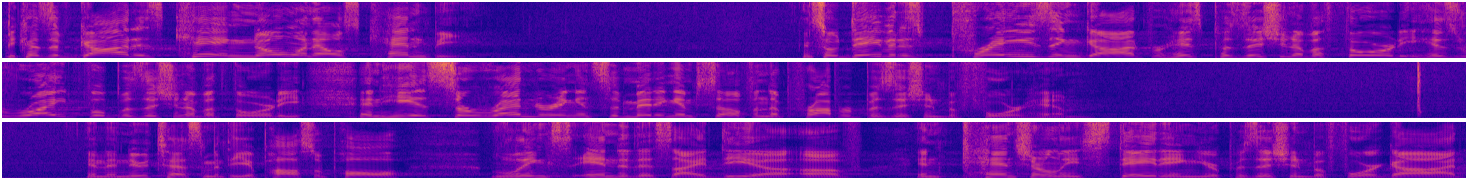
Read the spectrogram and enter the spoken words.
Because if God is king, no one else can be. And so David is praising God for his position of authority, his rightful position of authority, and he is surrendering and submitting himself in the proper position before him. In the New Testament, the Apostle Paul links into this idea of intentionally stating your position before God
